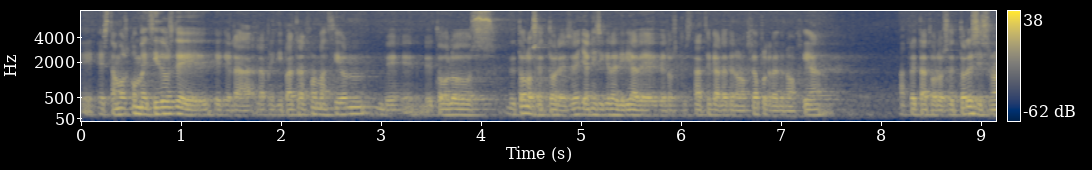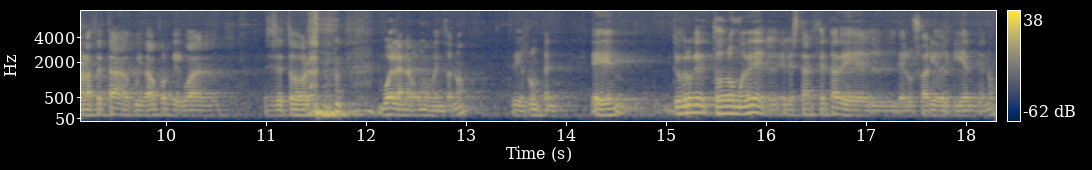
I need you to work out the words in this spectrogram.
eh, estamos convencidos de, que la, principal transformación de, de, todos los, de todos los sectores, ¿eh? ya ni siquiera diría de, los que están cerca de la tecnología, porque la tecnología afecta a todos los sectores y si no la afecta, cuidado porque igual ese sector vuela en algún momento, ¿no? Te disrumpen. Eh, yo creo que todo lo mueve el, estar cerca del, usuario, del cliente. ¿no?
